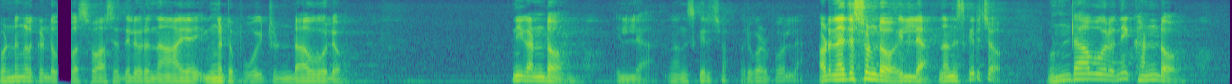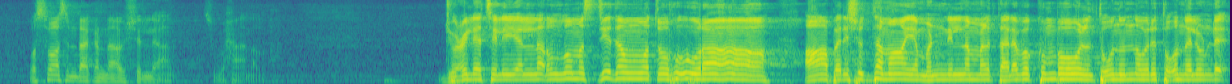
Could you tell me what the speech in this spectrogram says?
പെണ്ണുങ്ങൾക്കുണ്ട് വസ്വാസത്തിൽ ഒരു നായ ഇങ്ങോട്ട് പോയിട്ടുണ്ടാവുമല്ലോ. നീ കണ്ടോ? ഇല്ല. എന്നാ നിസ്കരിച്ചോ? ഒരു കുഴപ്പമില്ല അവിടെ നജസ്സുണ്ടോ? ഇല്ല. എന്നാ നിസ്കരിച്ചോ? ഉണ്ടാവുമല്ലോ. നീ കണ്ടോ? വസ്വാസം ഉണ്ടാക്കേണ്ട ആവശ്യമില്ല. സുബാനല്ല ജുഅലത് ആ പരിശുദ്ധമായ മണ്ണിൽ നമ്മൾ തലവെക്കുമ്പോൾ തോന്നുന്ന ഒരു തോന്നലുണ്ട്.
